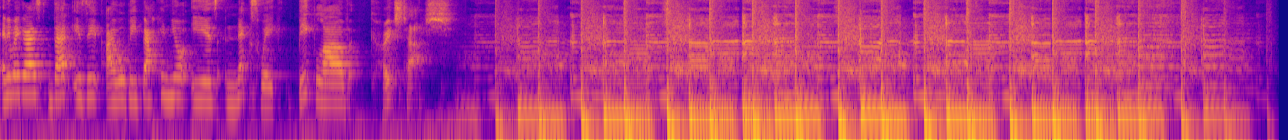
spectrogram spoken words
Anyway, guys, that is it. I will be back in your ears next week. Big love, Coach Tash.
